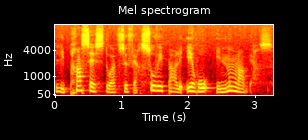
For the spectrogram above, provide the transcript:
les princesses doivent se faire sauver par les héros et non l'inverse.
